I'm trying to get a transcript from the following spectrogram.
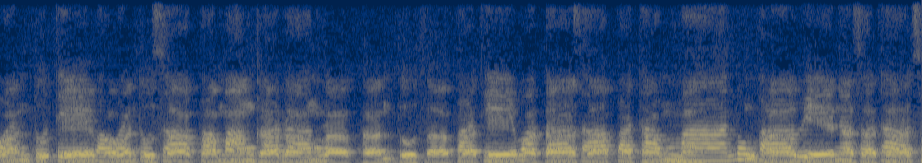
วันตุเตภวันตุสาพมังคารังรักขันตุสัพเทวตาสาพธรรมานุภาเวนัสทาโส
